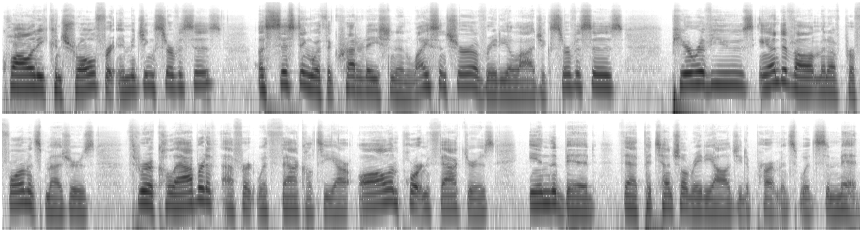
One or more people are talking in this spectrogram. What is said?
quality control for imaging services, assisting with accreditation and licensure of radiologic services, peer reviews, and development of performance measures through a collaborative effort with faculty are all important factors in the bid that potential radiology departments would submit.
